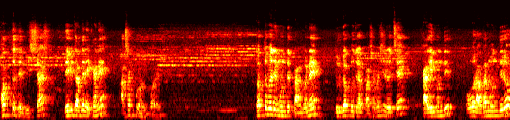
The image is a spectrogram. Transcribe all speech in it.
ভক্তদের বিশ্বাস, দেবী তাদের এখানে আশা পূরণ করেন। দত্তবাড়ি মন্দির প্রাঙ্গণে দুর্গা পূজার পাশাপাশি রয়েছে কালী মন্দির ও রাধা মন্দিরও।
